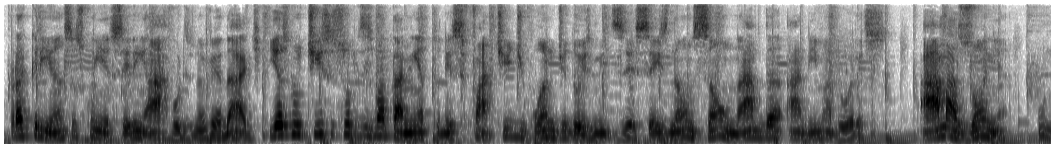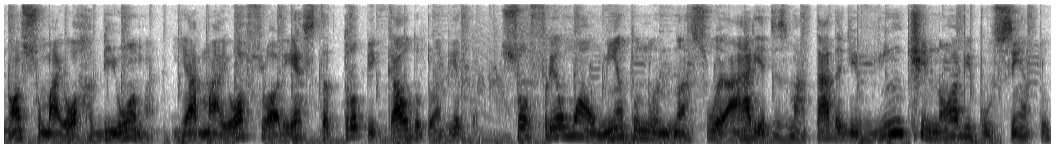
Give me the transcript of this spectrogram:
para crianças conhecerem árvores, não é verdade? E as notícias sobre desmatamento nesse fatídico ano de 2016 não são nada animadoras. A Amazônia, o nosso maior bioma e a maior floresta tropical do planeta, sofreu um aumento no, na sua área desmatada de 29%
